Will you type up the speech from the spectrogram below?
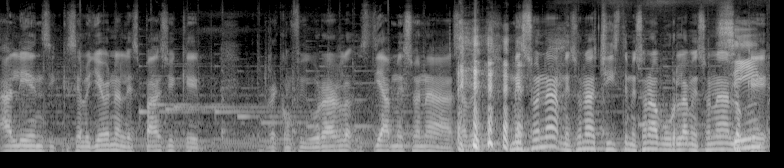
aliens y que se lo lleven al espacio y que reconfigurarlo, ya me suena, ¿sabes? me suena, me suena a chiste, me suena a burla, me suena a lo que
